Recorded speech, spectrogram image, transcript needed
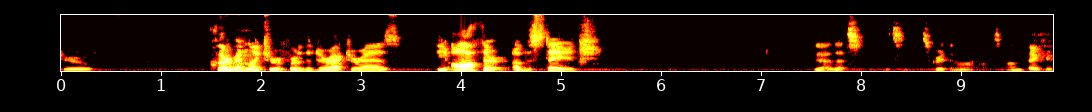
True. Clurman liked to refer to the director as the author of the stage. Yeah, that's that's, that's great to know, Alex. Um, Thank you.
